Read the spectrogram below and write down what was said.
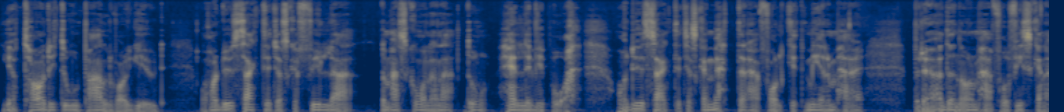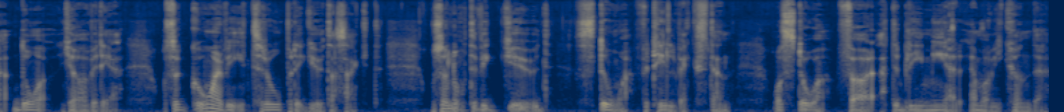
jag tar ditt ord på allvar Gud. Och har du sagt att jag ska fylla de här skålarna, då häller vi på. Och har du sagt att jag ska mätta det här folket med de här bröden och de här få fiskarna, då gör vi det. Och så går vi i tro på det Gud har sagt. Och så låter vi Gud stå för tillväxten och stå för att det blir mer än vad vi kunde.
